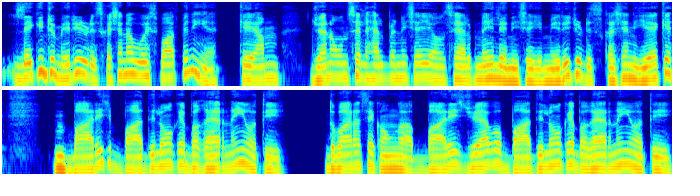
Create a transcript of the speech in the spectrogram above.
لیکن جو میری ڈسکشن ہے وہ اس بات پہ نہیں ہے کہ ہم جو ہے نا ان سے ہیلپ لینی چاہیے ان سے ہیلپ نہیں لینی چاہیے۔ میری جو ڈسکشن یہ ہے کہ بارش بادلوں کے بغیر نہیں ہوتی۔ دوبارہ سے کہوں گا، بارش جو ہے وہ بادلوں کے بغیر نہیں ہوتی۔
